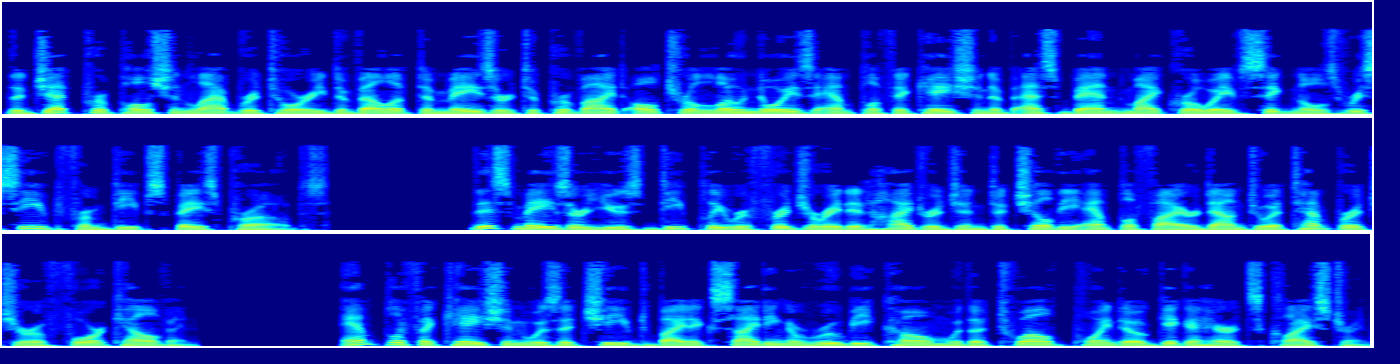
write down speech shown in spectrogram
the Jet Propulsion Laboratory developed a maser to provide ultra-low noise amplification of S-band microwave signals received from deep space probes. This maser used deeply refrigerated hydrogen to chill the amplifier down to a temperature of 4 Kelvin. Amplification was achieved by exciting a ruby comb with a 12.0 GHz klystron.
